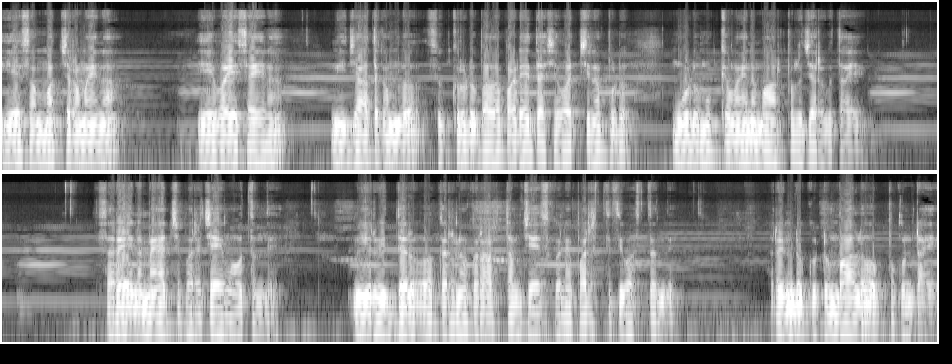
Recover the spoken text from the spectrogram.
ఏ సంవత్సరమైనా ఏ వయసు అయినా మీ జాతకంలో శుక్రుడు బలపడే దశ వచ్చినప్పుడు మూడు ముఖ్యమైన మార్పులు జరుగుతాయి. సరైన మ్యాచ్ పరిచయం అవుతుంది. మీరు ఇద్దరూ ఒకరినొకరు అర్థం చేసుకునే పరిస్థితి వస్తుంది. రెండు కుటుంబాలు ఒప్పుకుంటాయి.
